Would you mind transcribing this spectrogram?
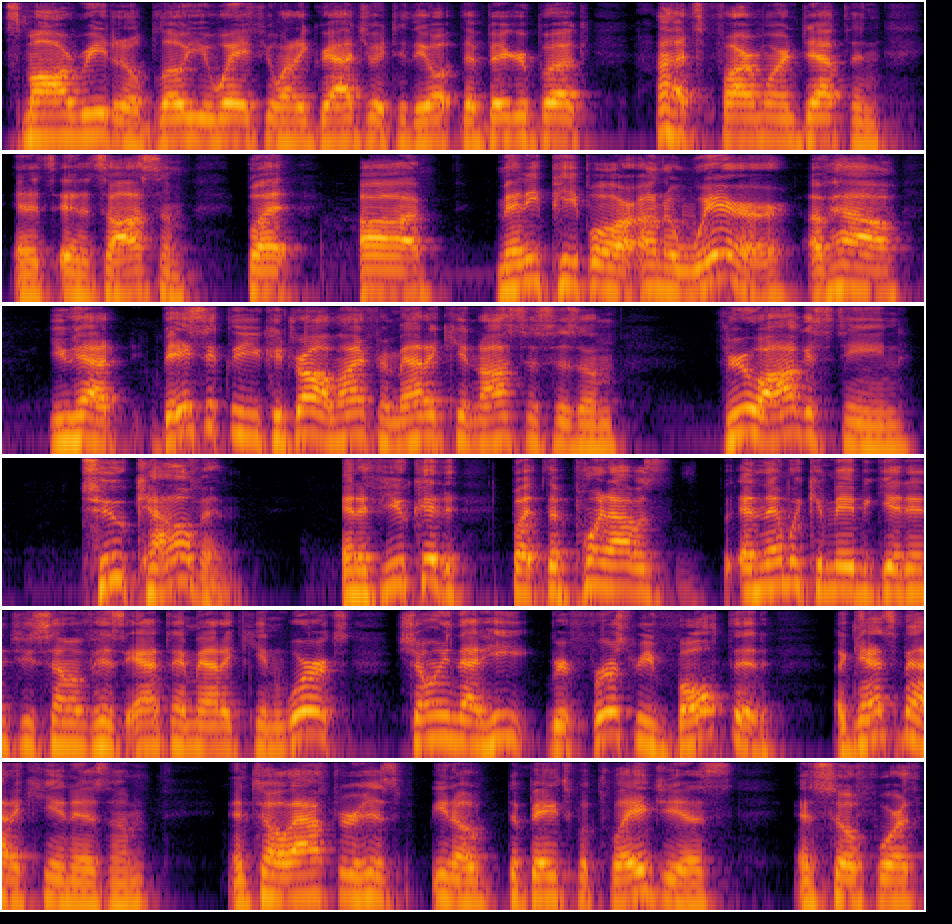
small read, it'll blow you away if you want to graduate to the the bigger book. it's far more in depth and, and it's and it's awesome. But uh, many people are unaware of how you had basically you could draw a line from Manichaean Gnosticism through Augustine to Calvin. And if you could, but the point I was and then we can maybe get into some of his anti-Manichaean works, showing that he first revolted against Manichaeanism until after his, you know, debates with Pelagius and so forth.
